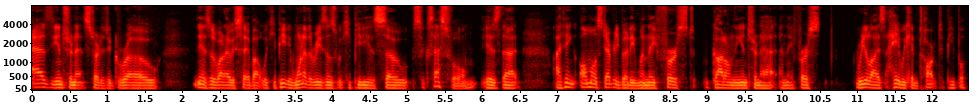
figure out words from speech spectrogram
as the internet started to grow. This is what I always say about Wikipedia. One of the reasons Wikipedia is so successful is that I think almost everybody, when they first got on the internet and they first realize, hey, we can talk to people.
